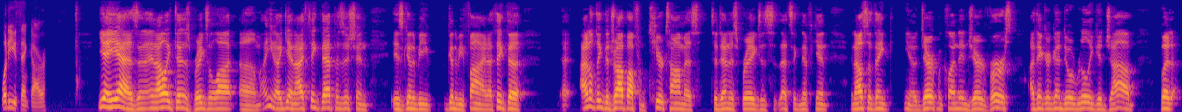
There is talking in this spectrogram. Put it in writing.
What do you think, Ira? Yeah, he has. And, and I like Dennis Briggs a lot. Um, you know, again, I think that position – is going to be going to be fine. I think the I don't think the drop off from Keir Thomas to Dennis Briggs is that significant. And I also think you know Derrick McLendon, and Jared Verse, I think are going to do a really good job. But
